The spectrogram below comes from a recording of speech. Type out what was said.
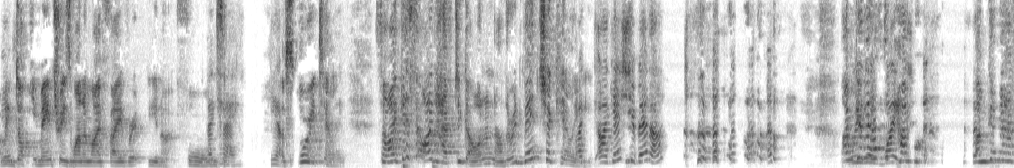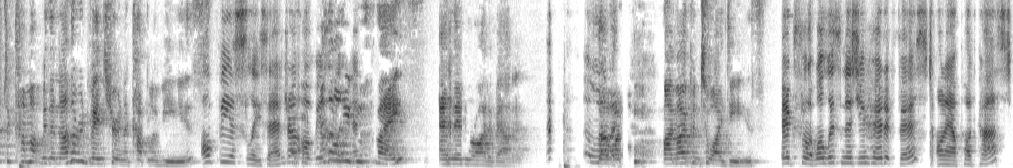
I mean, documentary is one of my favorite, you know, forms Okay. Yeah. of storytelling. So I guess I'd have to go on another adventure, Kelly. I, I guess you better. I'm we going to will have to come. I'm going to have to come up with another adventure in a couple of years. Obviously, Sandra. Obviously. leap of faith, and then write about it. I love it. I'm I'm open to ideas. Excellent. Well, listeners, you heard it first on our podcast.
